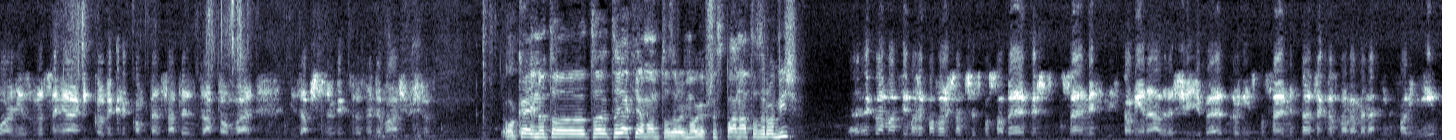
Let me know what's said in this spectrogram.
ewentualnie zwrócenia jakiejkolwiek rekompensaty za towar i za przesyłkę, która znajdowała się w środku. Okej, no to, to, to jak ja mam to zrobić? Mogę przez pana to zrobić? Reklamację może pozwolić na trzy sposoby. Pierwszym sposobem jest listowanie na adres siedziby, drugim sposobem jest teraz jak rozmawiamy na infolinii.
